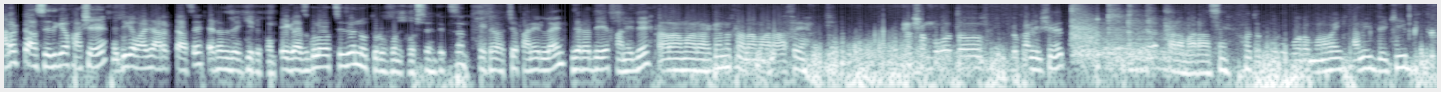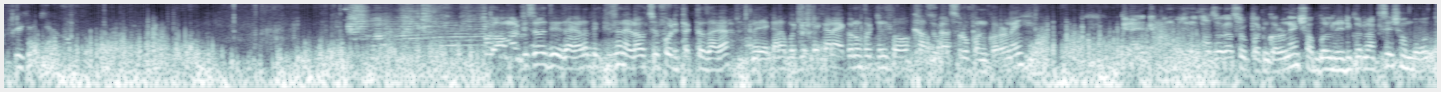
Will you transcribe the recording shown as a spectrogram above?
আরেকটা আছে এদিকে পাশে এদিকে পাশে আরেকটা আছে, এটা দেখি এরকম এই গাছগুলো হচ্ছে যে নতুন রোপণ করছে, দেখছেন? এটা হচ্ছে পানির লাইন যেটা দিয়ে পানি দিয়ে তালা মারা, এখানে তালা মারা আছে। এটা সম্ভবত দোকান নিষেধ। তালা মারা আছে, হয়তো পুরো বড় মনে হয়। আমি দেখি ভিতর থেকে কীরকম। আমার পিছনে যে জায়গাটা দেখতেছেন, এটা হচ্ছে পরিত্যক্ত জায়গা। মানে এখানে পর্যন্ত এখানে এখনও পর্যন্ত খাজু গাছ রোপণ করে নাই। এখানে এখনও পর্যন্ত খাজু গাছ রোপণ করে নাই। সবগুলো রেডি করে রাখছে। সম্ভবত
